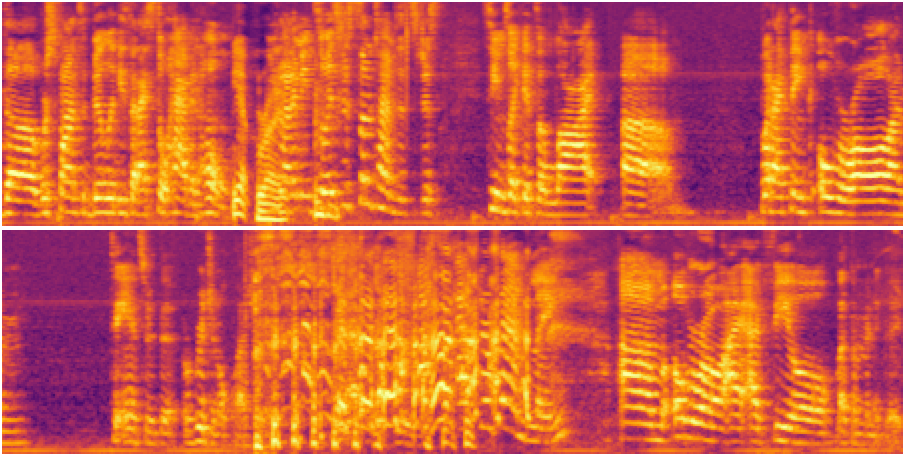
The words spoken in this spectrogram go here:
the responsibilities that I still have at home. Yep. Right. You know what I mean? So it's just sometimes it's just seems like it's a lot. Um, but I think overall, I'm to answer the original question. After rambling, um, overall, I, I feel like I'm in a good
